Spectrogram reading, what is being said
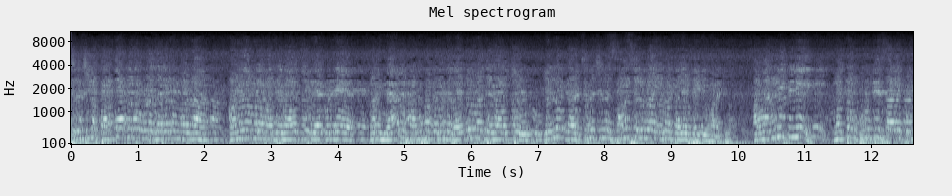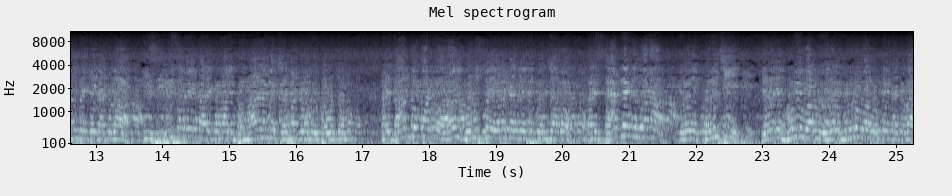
చిన్న చిన్న పొరపాట్లతో ఉన్న జరగడం మధ్య కావచ్చు లేకుంటే మన మేడ పక్కపక్కన ఉండే రైతుల మధ్య కావచ్చు ఎన్నో చిన్న చిన్న సమస్యలు కూడా ఎన్నో తలెత్తేవి మనకి. అవన్నిటినీ మొత్తం పూర్తి స్థాయిలో పెట్టేటట్టుగా ఈ రీసర్వే కార్యక్రమాన్ని బ్రహ్మాండంగా చేపట్టడం ఈ ప్రభుత్వము. మరి దాంతో పాటు ఆ రోజు గొలుస్తూ ఏ రకంగా అయితే కొలిచారో మరి శాటిలైట్ ద్వారా ఈరోజు కొలిచి ఇరవై భూమి వాళ్ళు ఇరవై భూములు వాళ్ళు ఉండేటట్టుగా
